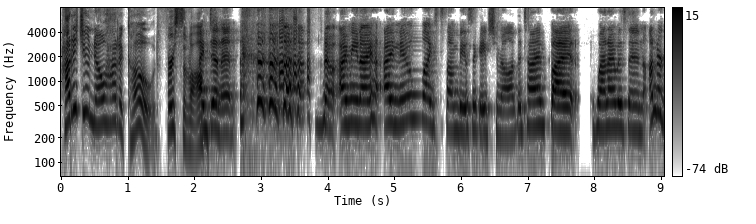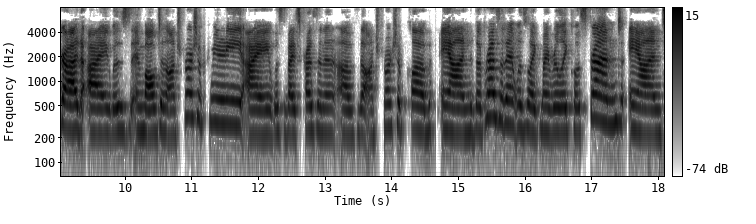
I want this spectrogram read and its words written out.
How did you know how to code, first of all? I didn't. no, I mean, I, I knew like some basic HTML at the time, but when I was in undergrad, I was involved in the entrepreneurship community. I was the vice president of the entrepreneurship club, and the president was like my really close friend. And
